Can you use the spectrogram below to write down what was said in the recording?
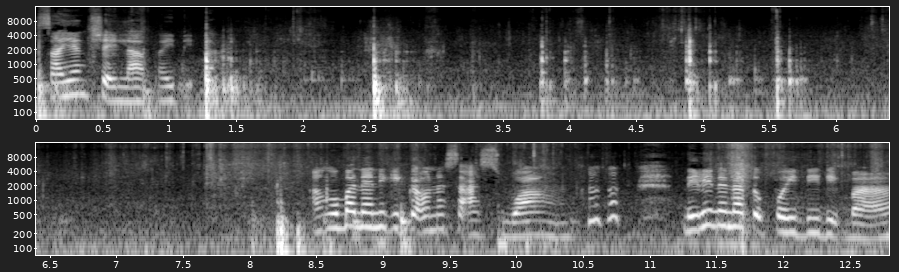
Sayang siya ilabay, di ba? Ang uban na ni kikauna sa aswang. Dili na nato pwede, di ba?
